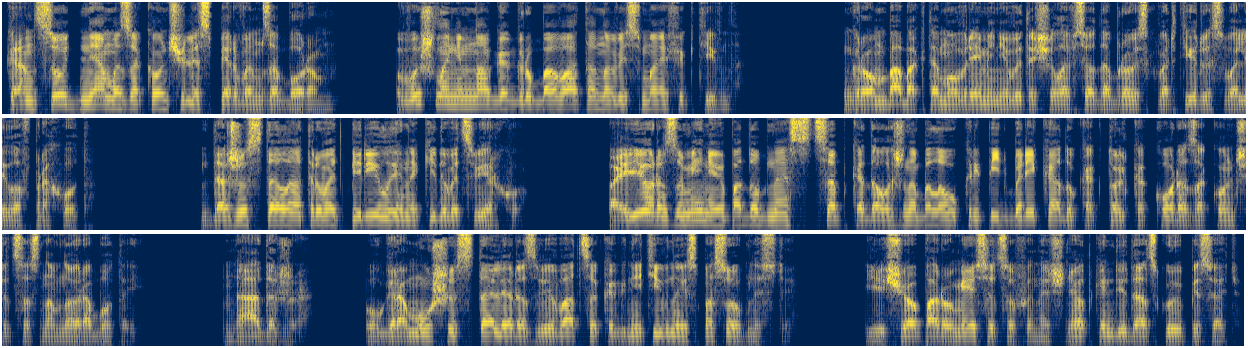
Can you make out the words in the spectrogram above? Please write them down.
К концу дня мы закончили с первым забором. Вышло немного грубовато, но весьма эффективно. Громбаба к тому времени вытащила все добро из квартиры и свалила в проход. Даже стала отрывать перила и накидывать сверху. По ее разумению, подобная сцепка должна была укрепить баррикаду, как только кора закончит с основной работой. Надо же, у Громуши стали развиваться когнитивные способности. Еще пару месяцев и начнет кандидатскую писать.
